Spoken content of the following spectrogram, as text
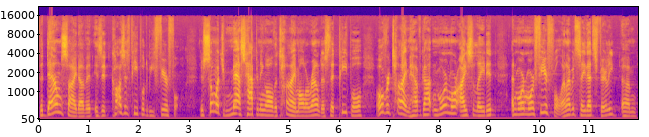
the downside of it is it causes people to be fearful. There's so much mess happening all the time, all around us, that people over time have gotten more and more isolated and more and more fearful. And I would say that's fairly um,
